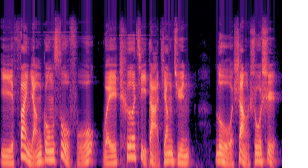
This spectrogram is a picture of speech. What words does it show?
以范阳公素服为车骑大将军、录尚书事，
